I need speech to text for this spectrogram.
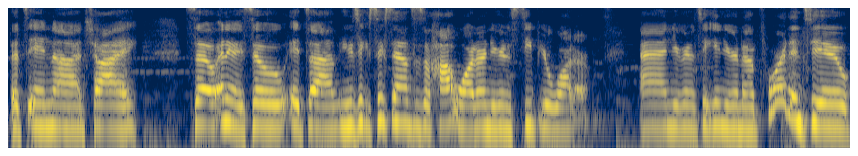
that's in uh, chai. So anyway, so it's um, you take six ounces of hot water and you're gonna steep your water, and you're gonna take it and you're gonna pour it into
